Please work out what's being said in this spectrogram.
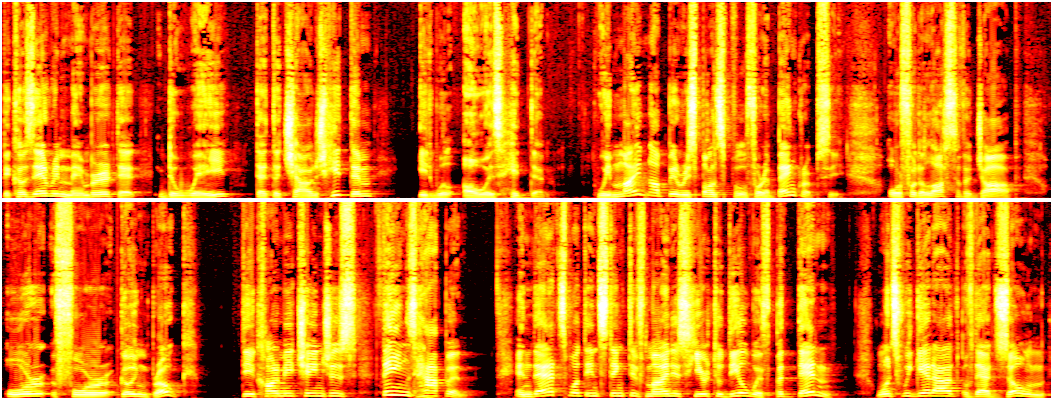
because they remember that the way that the challenge hit them, it will always hit them. We might not be responsible for a bankruptcy or for the loss of a job or for going broke. The economy changes, things happen. And that's what the instinctive mind is here to deal with. But then, once we get out of that zone,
